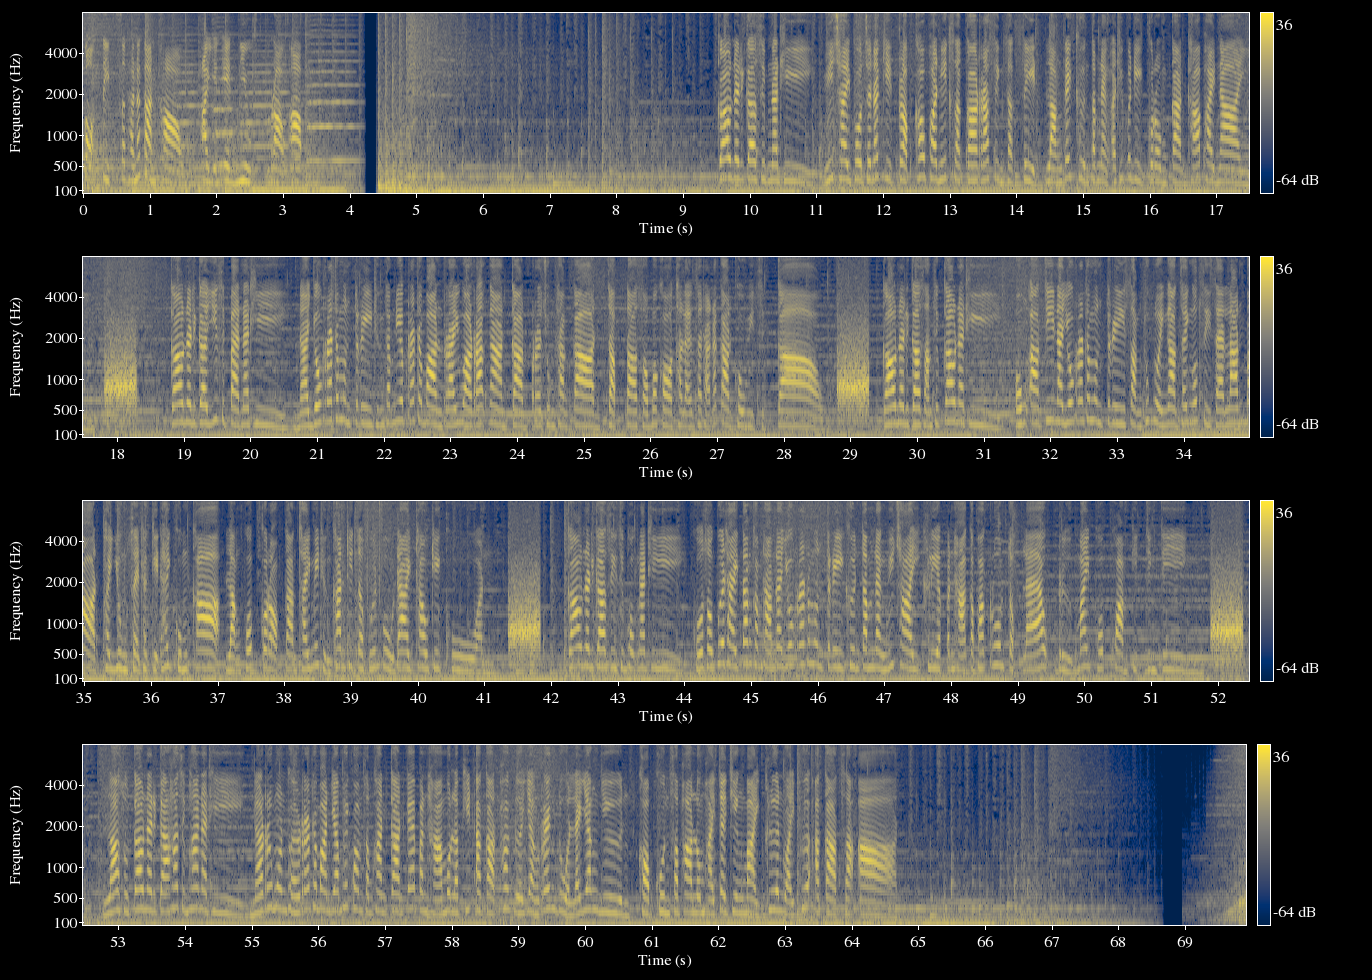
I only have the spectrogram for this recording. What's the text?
เกาะติดสถานการณ์ข่าว INN News Roundup 9นาฬิกา10 นาที วิชัยโภชนกิจกลับเข้าพาณิชย์สักการะสิ่งศักดิ์สิทธิ์หลังได้คืนตำแหน่งอธิบดีกรมการค้าภายใน 9นาฬิกา28 นาที นายกรัฐมนตรีถึงทำเนียบรัฐบาลไร้วาระงานการประชุมทางการ จับตาสบคแถลงสถานการณ์โควิด -19 9นาฬิกา39 นาที องค์อาจีนายกรัฐมนตรีสั่งทุกหน่วยงานใช้งบ 4 แสนล้านบาท พยุงเศรษฐกิจให้คุ้มค่า หลังพบกรอบการใช้ไม่ถึงขั้นที่จะฟื้นฟูได้เท่าที่ควร 9นาฬิกา46 นาทีโฆษกเพื่อไทยตั้งคำถามนายกรัฐมนตรีคืนตำแหน่งวิชัย เคลียร์ปัญหากับพักร่วมจบแล้ว หรือไม่พบความผิดจริง ๆ ล่าสุด9นาฬิกา55 นาทีนฤมลเผยรัฐบาลย้ำให้ความสำคัญการแก้ปัญหามลพิษอากาศภาคเหนืออย่างเร่งด่วนและยั่งยืน ขอบคุณสภาลมหายใจเชียงใหม่เคลื่อนไหวเพื่ออากาศสะอาด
